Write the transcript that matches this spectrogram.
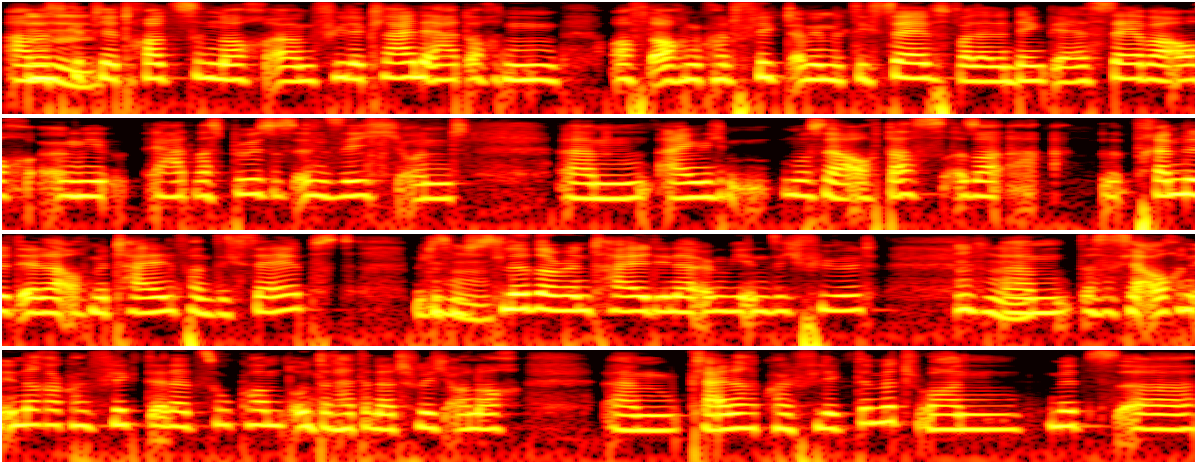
Aber mhm. es gibt ja trotzdem noch ähm, viele kleine. Er hat auch einen, oft auch einen Konflikt irgendwie mit sich selbst, weil er dann denkt, er ist selber auch irgendwie, er hat was Böses in sich und ähm, eigentlich muss er auch das, also fremdelt er da auch mit Teilen von sich selbst, mit diesem mhm. Slytherin-Teil, den er irgendwie in sich fühlt. Mhm. Ähm, das ist ja auch ein innerer Konflikt, der dazukommt. Und dann hat er natürlich auch noch ähm, kleinere Konflikte mit Ron, mit äh,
